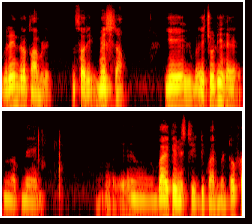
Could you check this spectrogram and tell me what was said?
वीरेंद्र कामड़े सॉरी मेशराम ये एचओडी है अपने biochemistry department of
